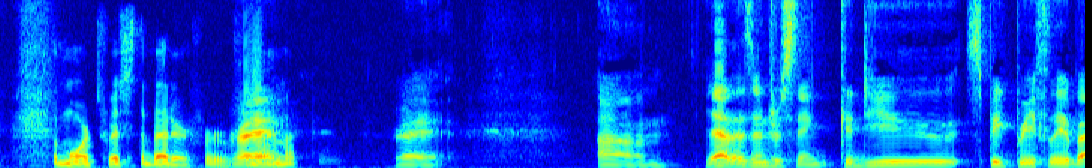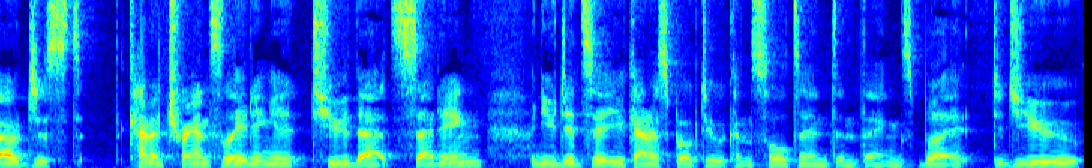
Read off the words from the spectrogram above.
the more twists, the better for, for my Right. right. Um, yeah, that's interesting. Could you speak briefly about just kind of translating it to that setting? And you did say you kind of spoke to a consultant and things, but did you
